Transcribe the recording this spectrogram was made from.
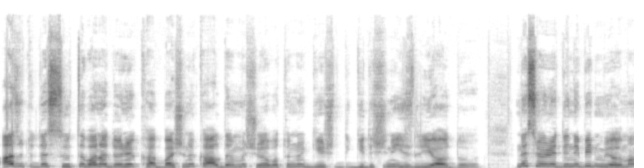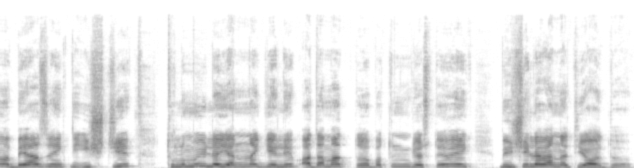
Az ötede sırtı bana dönük başını kaldırmış robotunun gidişini izliyordu. Ne söylediğini bilmiyorum ama beyaz renkli işçi tulumuyla yanına gelip adama robotunu göstererek bir şeyler anlatıyordu.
